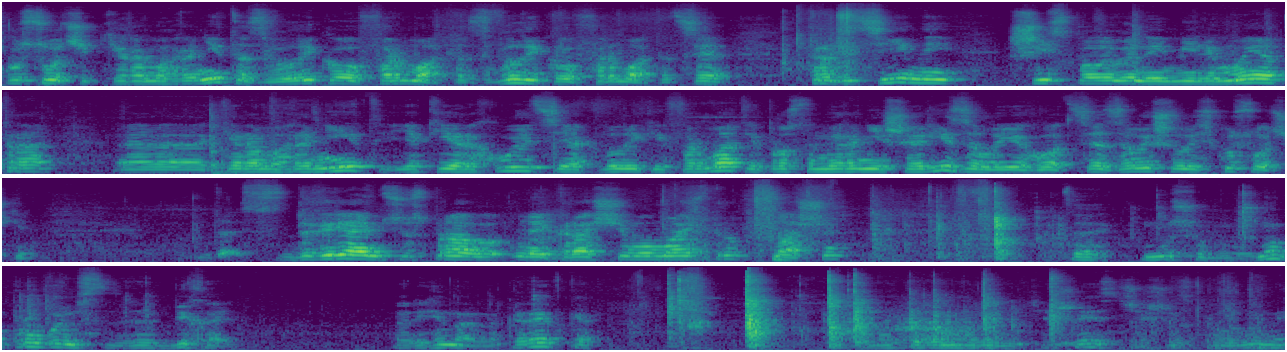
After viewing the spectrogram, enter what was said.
кусочок керамограніта з великого формату. З великого формату. Це традиційний 6,5 мм керамограніт, який рахується як великий формат. І просто ми раніше різали його, це залишились кусочки. Довіряємо цю справу найкращому майстру Саші. Так, ну що, ну пробуємо з- біхай. Оригінальна каретка. На керамограніті 6 чи 6,5.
